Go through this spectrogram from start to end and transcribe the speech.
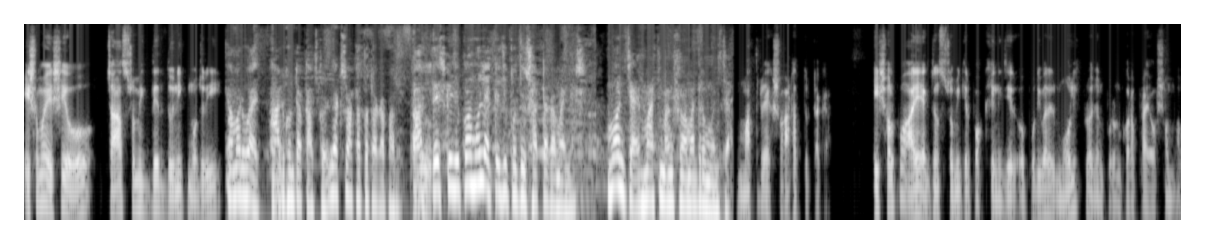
এই সময় এসেও চা শ্রমিকদের দৈনিক মজুরি আমার ওয়াইফ আট ঘণ্টা কাজ করে একশো আঠাত্তর টাকা পাবে। আর তেইশ কেজি কম হলে এক কেজি প্রতি ষাট টাকা মাইনাস মন চায় মাছ মাংস আমাদের মন চায়। মাত্র একশো আটাত্তর টাকা। এই স্বল্প আয়ে একজন শ্রমিকের পক্ষে নিজের ও পরিবারের মৌলিক প্রয়োজন পূরণ করা প্রায় অসম্ভব।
